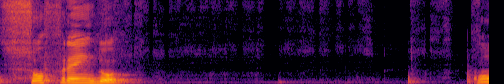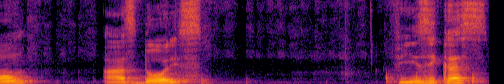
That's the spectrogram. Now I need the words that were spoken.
sofrendo com as dores físicas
